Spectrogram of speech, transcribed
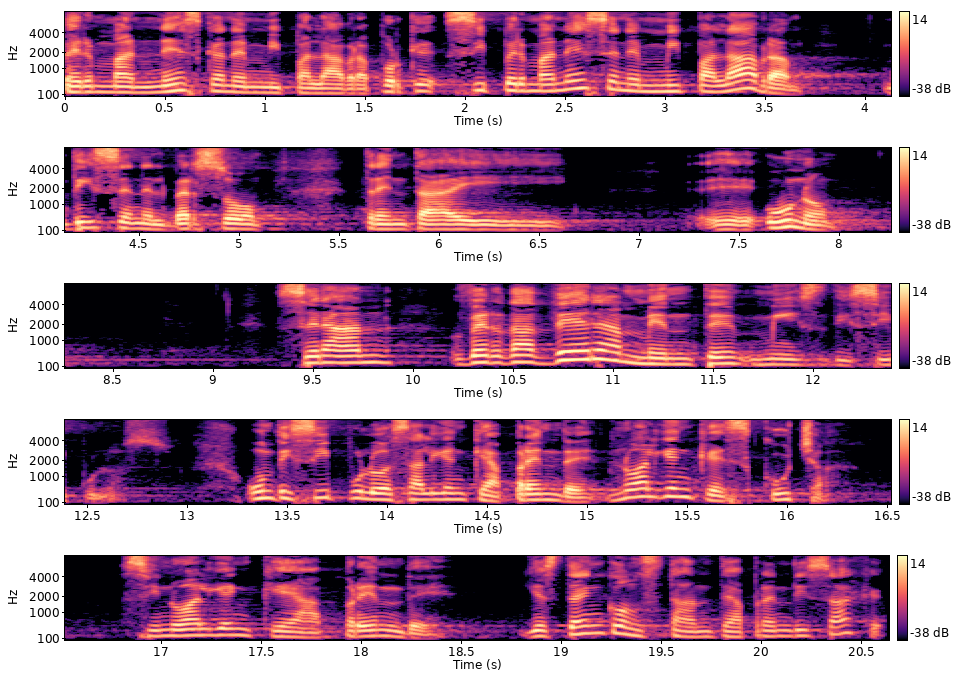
permanezcan en mi palabra, porque si permanecen en mi palabra, dice en el verso 31, serán verdaderamente mis discípulos. Un discípulo es alguien que aprende, no alguien que escucha, sino alguien que aprende y está en constante aprendizaje.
